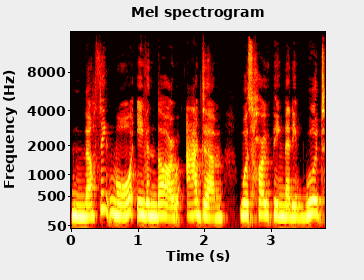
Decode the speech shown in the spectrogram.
nothing more, even though Adam was hoping that it would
